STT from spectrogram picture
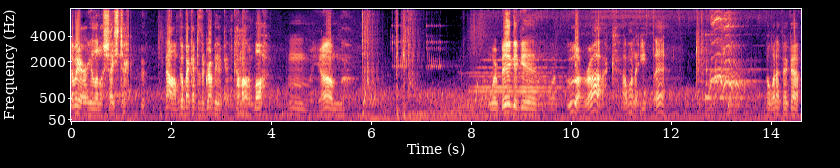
Come here, you little shyster. now I'm going back after the grubby again. Come on, boy. Mmm, yum. We're big again. Ooh, a rock. I want to eat that. Oh, what'd I pick up?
